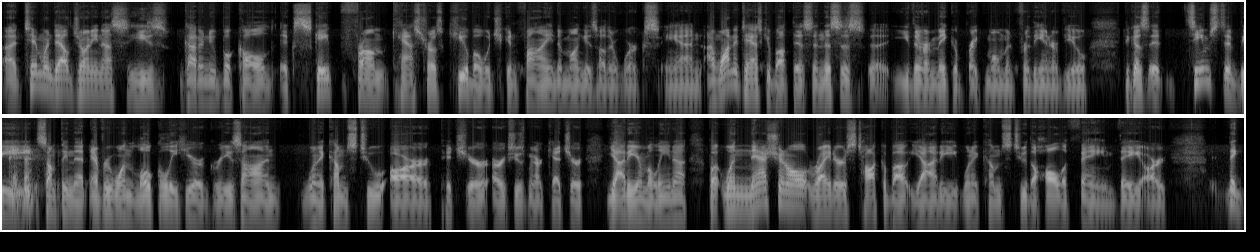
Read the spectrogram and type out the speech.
Uh, Tim Wendel joining us. He's got a new book called Escape from Castro's Cuba, which you can find among his other works. And I wanted to ask you about this, and this is uh, either a make or break moment for the interview because it seems to be something that everyone locally here agrees on when it comes to our pitcher, or excuse me, our catcher, Yadier Molina. But when national writers talk about Yadi, when it comes to the Hall of Fame, they are, they,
